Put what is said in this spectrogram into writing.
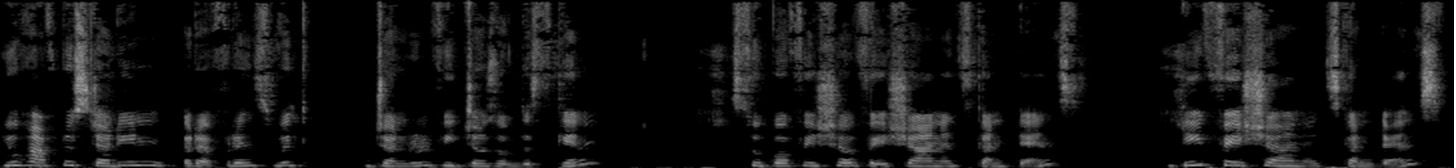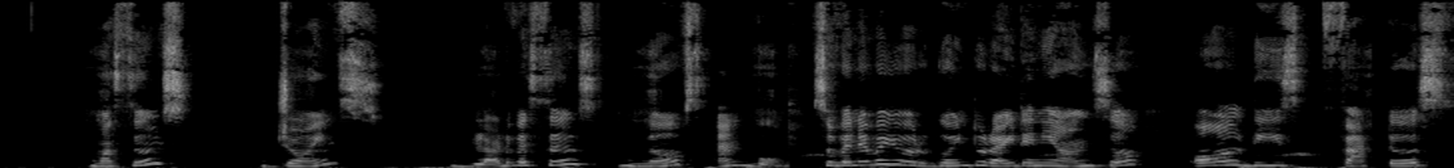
you have to study in reference with general features of the skin, superficial fascia and its contents, deep fascia and its contents, muscles, joints, blood vessels, nerves and bone. So whenever you are going to write any answer, all these factors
